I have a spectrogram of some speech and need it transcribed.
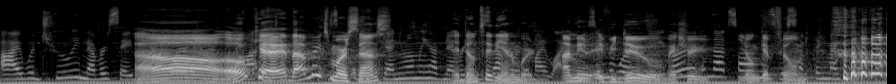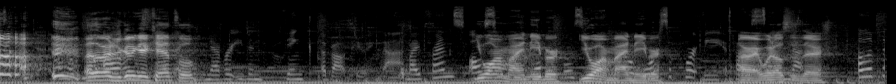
I would truly never say the Oh, N-word, and I'm not okay. That makes more sense. genuinely have never Yeah, don't say the N-word. I mean, Using if you do, neighbor make sure you- you don't get filmed. something my parents did. Otherwise, you're gonna get canceled. Never even think about doing that. My friends You are my neighbor. You are my neighbor. Support me if I All was right, what else saying is there? All of the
